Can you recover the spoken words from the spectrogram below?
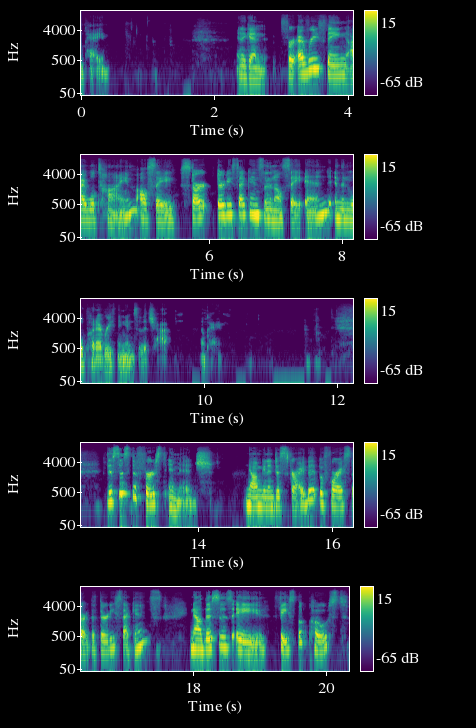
Okay. And again, for everything I will time, I'll say start 30 seconds and then I'll say end, and then we'll put everything into the chat. Okay. This is the first image. Now I'm going to describe it before I start the 30 seconds. Now this is a Facebook post.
